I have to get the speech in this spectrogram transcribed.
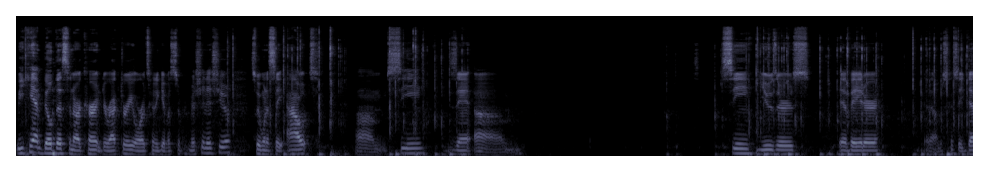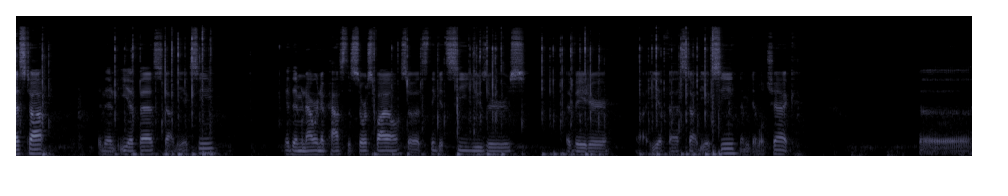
we can't build this in our current directory or it's going to give us a permission issue. So we want to say out um, c um, c users evader and I'm just to say desktop and then efs.exe and then now we're to pass the source file. So I think it's c users evader uh, efs.exe. Let me double check. Uh,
